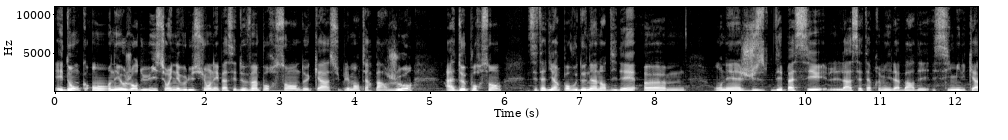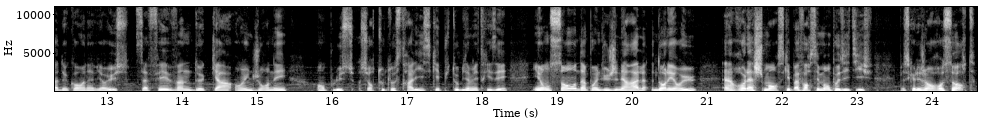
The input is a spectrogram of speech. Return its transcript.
Et donc on est aujourd'hui sur une évolution, on est passé de 20% de cas supplémentaires par jour à 2%, c'est-à-dire pour vous donner un ordre d'idée, euh, on est juste dépassé là cet après-midi la barre des 6000 cas de coronavirus, ça fait 22 cas en une journée en plus sur toute l'Australie, ce qui est plutôt bien maîtrisé. Et on sent d'un point de vue général dans les rues un relâchement, ce qui n'est pas forcément positif, parce que les gens ressortent.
